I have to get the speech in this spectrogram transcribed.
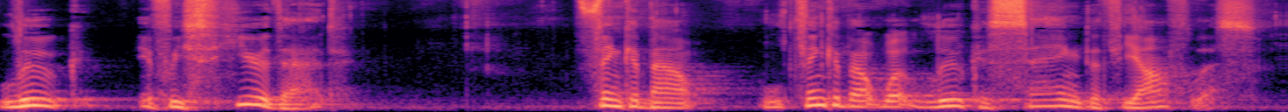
Luke, if we hear that, think about, think about what Luke is saying to Theophilus.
